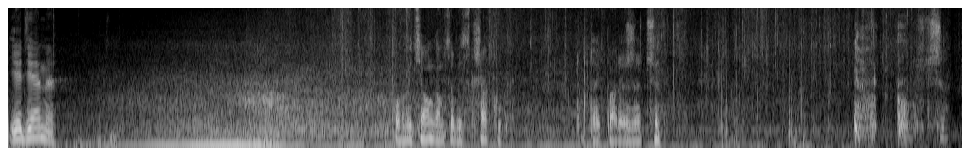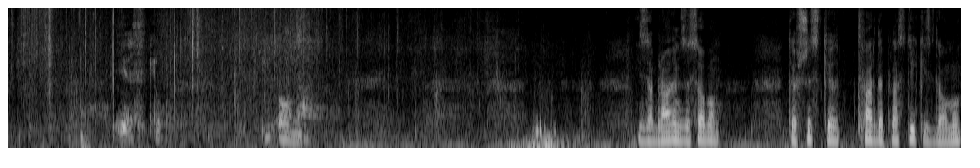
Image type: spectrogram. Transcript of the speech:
Jedziemy. Powyciągam sobie z krzaków tutaj parę rzeczy. Kurczę. Jest tu. I ona. I zabrałem ze sobą te wszystkie twarde plastiki z domu.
